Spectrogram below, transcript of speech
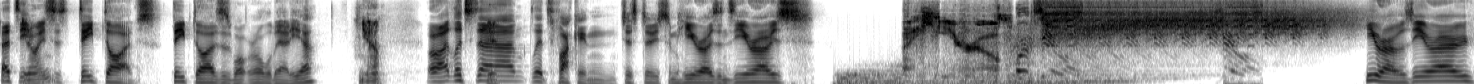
That's it. You know what I mean? This is deep dives. Deep dives is what we're all about here. Yeah. All right, let's um, Yeah. let's fucking just do some heroes and zeros. A hero or zero.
